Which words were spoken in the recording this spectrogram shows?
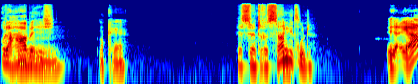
Oder habe ich. Mm. Okay. Ist so Finde interessant. ich gut. Ja, ja,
